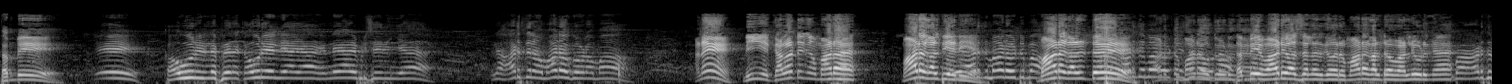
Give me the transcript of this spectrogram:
தம்பி. ஏய் கவுரு இல்ல பேர கவுரே இல்லையா என்னையா இப்படி செய்றீங்க? என்ன அடுத்து நான் மாடு வேணாமா அண்ணே நீங்க கலட்டுங்க மாட. மாட கழட்டியா நீ? அடுத்து மாடு விட்டுப்பா மாட கழட்டு. அடுத்த மாடு அடுத்த விட்டு மாடை. தம்பி வாடி வாசல்ல இருக்கவர் மாட கழட்ட வள்ளி விடுங்க. அப்பா, அடுத்து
